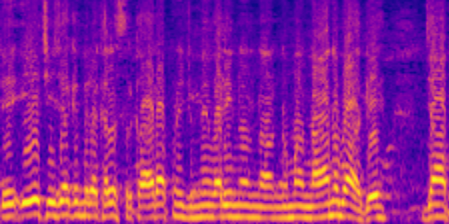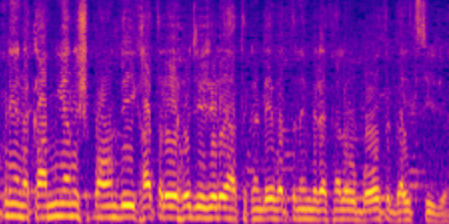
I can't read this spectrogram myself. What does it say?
ਤੇ ਇਹ ਚੀਜ਼ ਹੈ ਕਿ ਮੇਰਾ ਖਿਆਲ ਸਰਕਾਰ ਆਪਣੀ ਜ਼ਿੰਮੇਵਾਰੀ ਨੂੰ ਨਾ ਨਾ- ਨਾ ਨਿਭਾ ਕੇ ਜਾਂ ਆਪਣੀਆਂ ਨਾਕਾਮੀਆਂ ਨੂੰ ਛੁਪਾਉਣ ਦੀ ਖਾਤਰ ਇਹੋ ਜਿਹੇ ਜਿਹੜੇ ਹੱਥ ਕੰਡੇ ਵਰਤਨੇ ਮੇਰਾ ਖਿਆਲ ਉਹ ਬਹੁਤ ਗਲਤ ਚੀਜ਼ ਹੈ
